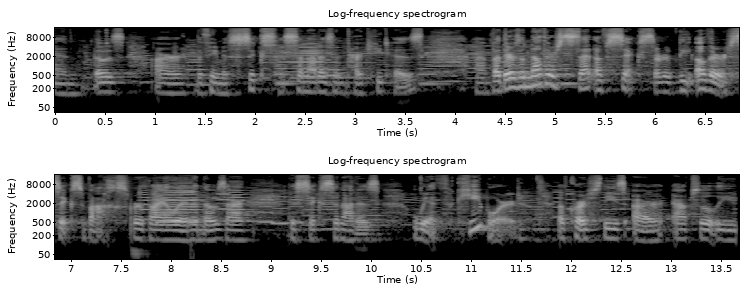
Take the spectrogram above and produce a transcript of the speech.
and those are the famous six sonatas and partitas. Uh, but there's another set of six, sort of the other six Bachs for violin, and those are the six sonatas with keyboard. Of course, these are absolutely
